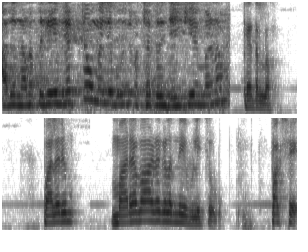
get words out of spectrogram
അത് നടത്തുകയും ഏറ്റവും വലിയ ഭൂരിപക്ഷത്തിന് ജയിക്കുകയും വേണം. കേട്ടല്ലോ? പലരും മരവാഴകളെന്നേ വിളിച്ചോളൂ. പക്ഷേ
